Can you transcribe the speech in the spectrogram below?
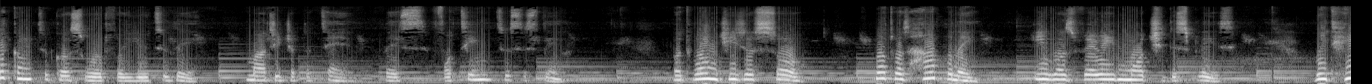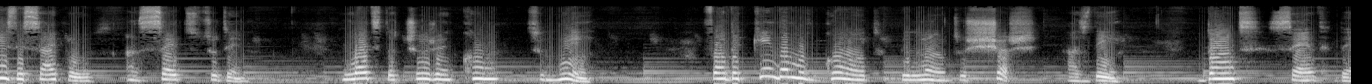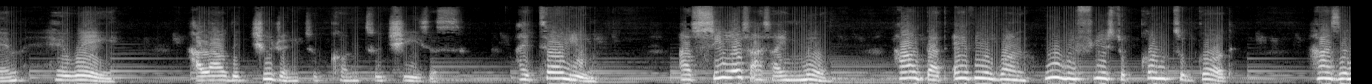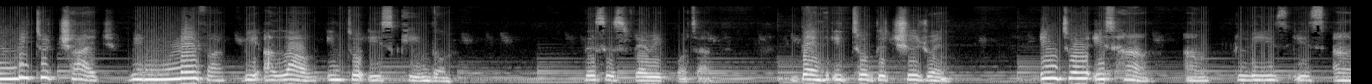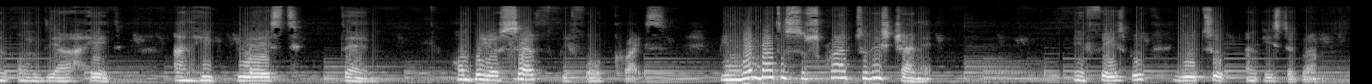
Welcome to God's Word for you today. Matthew chapter 10, verse 14 to 16. But when Jesus saw what was happening, he was very much displeased with his disciples and said to them, Let the children come to me, for the kingdom of God belongs to such as they. Don't send them away. Allow the children to come to Jesus. I tell you, as serious as I know how that everyone who refuses to come to God as a little child will never be allowed into his kingdom. This is very important. Then he took the children into his hand and placed his hand on their head and he blessed them. Humble yourself before Christ. Remember to subscribe to this channel in Facebook, YouTube and Instagram.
